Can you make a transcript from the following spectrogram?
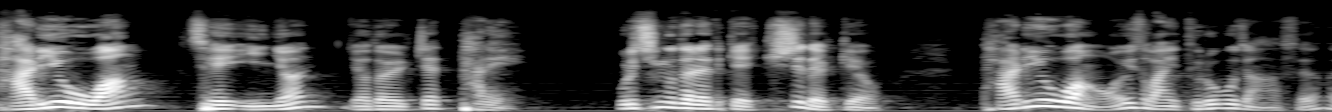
다리오 왕 제2년 여덟째 달에 우리 친구들에게 퀴즈 낼게요. 다리오 왕 어디서 많이 들어보지 않았어요?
